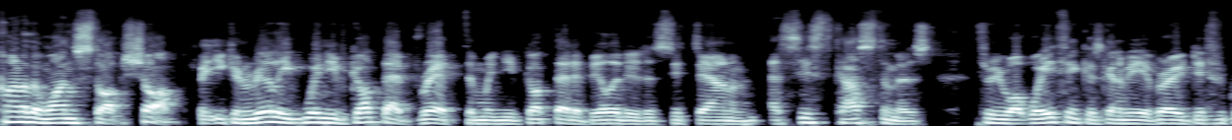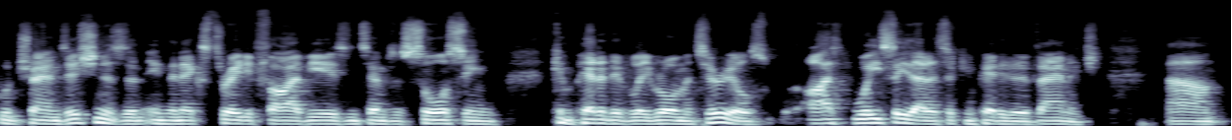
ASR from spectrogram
kind of the one stop shop. But you can really, when you've got that breadth and when you've got that ability to sit down and assist customers through what we think is going to be a very difficult transition in the next three to five years in terms of sourcing competitively raw materials, I, we see that as a competitive advantage. Um,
